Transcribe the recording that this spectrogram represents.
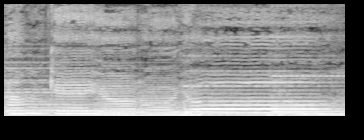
함께 열어요.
